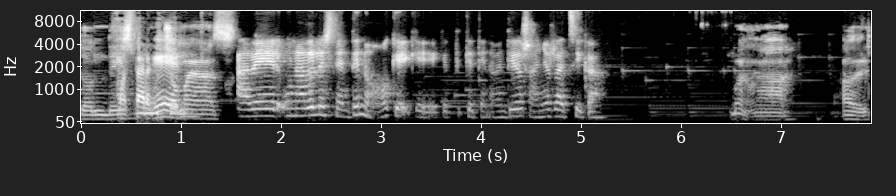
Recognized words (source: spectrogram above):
donde Como es mucho más... A ver, un adolescente no, que, que, que- que tiene 22 años la chica. Bueno, una adolescente.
